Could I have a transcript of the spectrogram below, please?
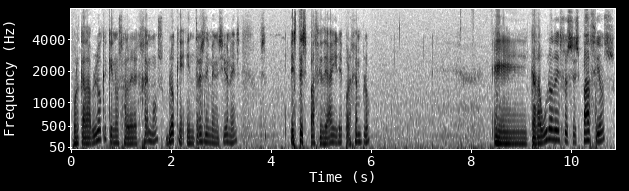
Por cada bloque que nos alejemos, bloque en tres dimensiones, este espacio de aire, por ejemplo, eh, cada uno de esos espacios,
